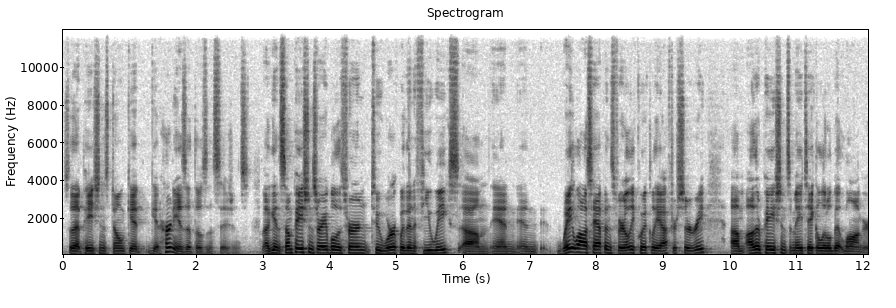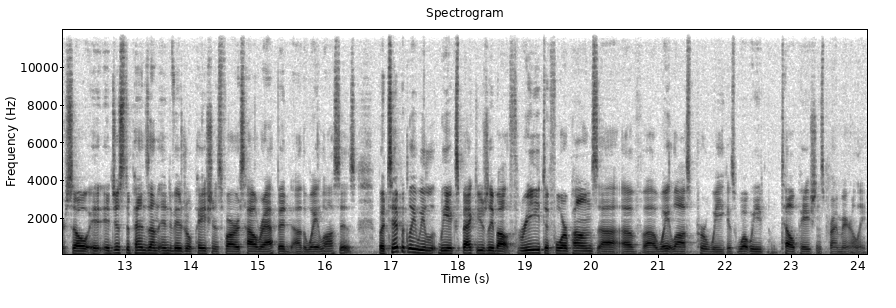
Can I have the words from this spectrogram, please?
so that patients don't get, get hernias at those incisions. Again, some patients are able to turn to work within a few weeks, um, and, and weight loss happens fairly quickly after surgery. Um, other patients, may take a little bit longer. So it, it, just depends on the individual patient as far as how rapid uh, the weight loss is. But typically, we, we expect usually about three to four pounds uh, of uh, weight loss per week is what we tell patients primarily.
